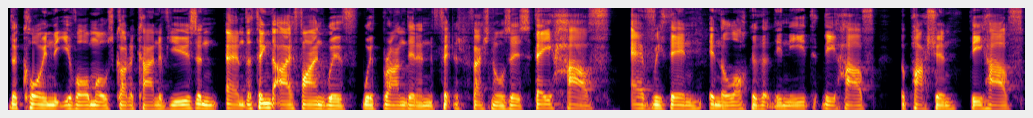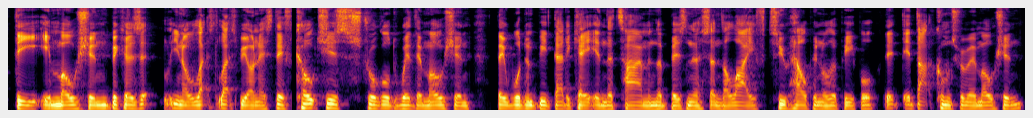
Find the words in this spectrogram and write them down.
the coin that you've almost got to kind of use. And um, the thing that I find with with branding and fitness professionals is they have everything in the locker that they need. They have the passion, they have the emotion because you know, let's let's be honest, if coaches struggled with emotion, they wouldn't be dedicating the time and the business and the life to helping other people. It, it, that comes from emotion.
